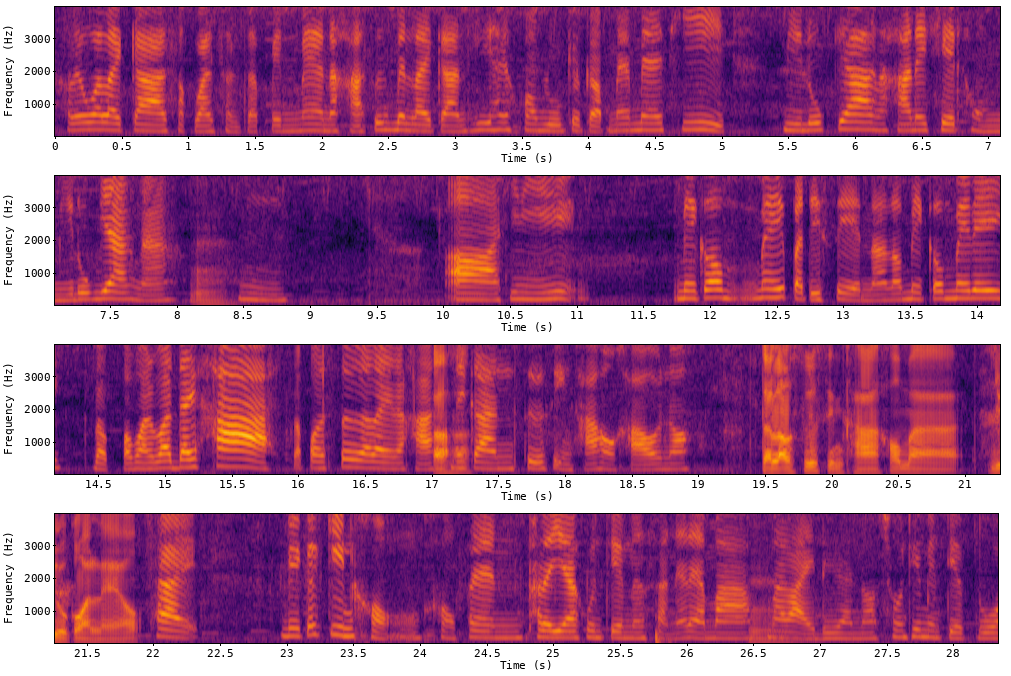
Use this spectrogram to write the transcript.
เขาเรียกว่ารายการสักวันฉันจะเป็นแม่นะคะ ซึ่งเป็นรายการที่ให้ความรู้เกี่ยวกับแม่แม่ๆที่มีลูกยากนะคะ ในเคสของมีลูกยากนะอืมอืมอ่าทีนี้เมย์ก็ไม่ปฏิเสธนะ แล้วเมย์ก็ไม่ได้แบบประมาณว่าได้ค่าสปอนเซอร์อะไรนะคะในการซื้อสินค้าของเขาเนาะแต่เราซื้อสินค้าเข้ามาอยู่ก่อนแล้ว ใช่ เมย์ก็กินของของแฟนภรรยาคุณเจมส์เนืองสันเนี่ยแหละมาอืม มาหลายเดือนเนาะช่วงที่เมย์เตรียมตัว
